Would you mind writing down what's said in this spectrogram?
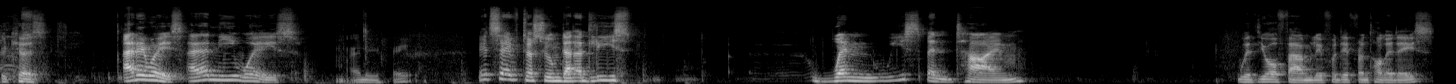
Because, anyways, anyways, Anyway. it's safe to assume that at least uh, when we spend time with your family for different holidays,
